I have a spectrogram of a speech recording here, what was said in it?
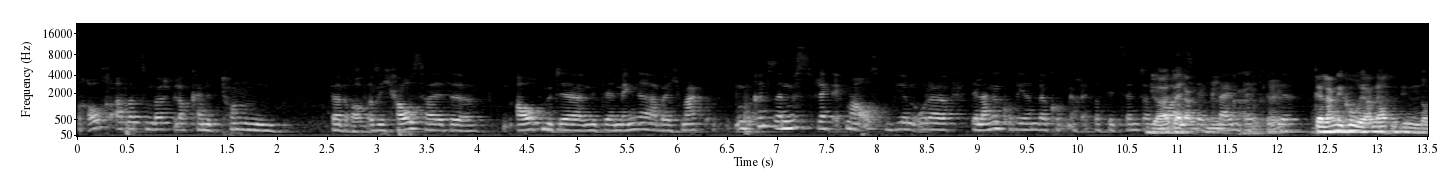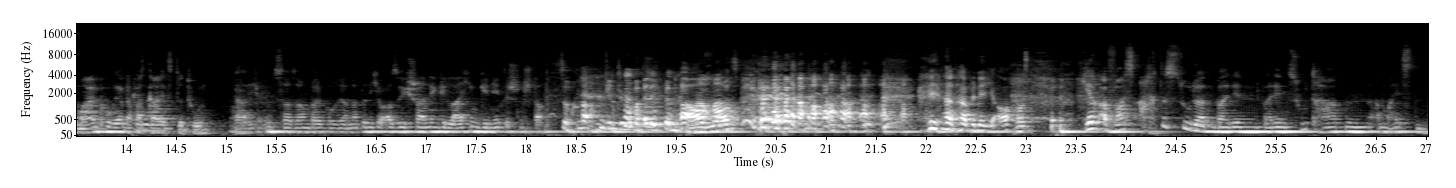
brauche aber zum Beispiel auch keine Tonnen da drauf. Also ich haushalte auch mit der, mit der Menge, aber ich mag es. Man könnte sein, müsste es vielleicht echt mal ausprobieren. Oder der lange Koriander kommt mir auch etwas dezenter Ja, vor der als lang- der okay. kleinblättrige. Der lange Koriander hat mit dem normalen Koriander fast Genau. gar nichts zu tun. Ja, ich muss da sagen, bei Koriander bin ich auch, also ich scheine den gleichen genetischen Stamm zu haben wie du, weil ich bin da auch raus. ja, da bin ich auch raus. Ja, auf was achtest du dann bei den, bei den Zutaten am meisten,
